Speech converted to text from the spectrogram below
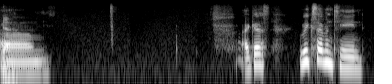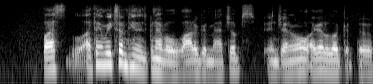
Yeah. Um, I guess week 17. Last, I think week 17 is gonna have a lot of good matchups in general. I got to look at the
